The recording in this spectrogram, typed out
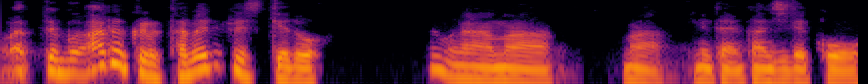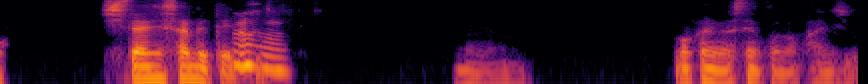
まあ、でもあるから食べれるんですけど、でもな、まあ、まあ、みたいな感じでこう、次第に冷めていく。うん。うんわかりません、この感じ。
